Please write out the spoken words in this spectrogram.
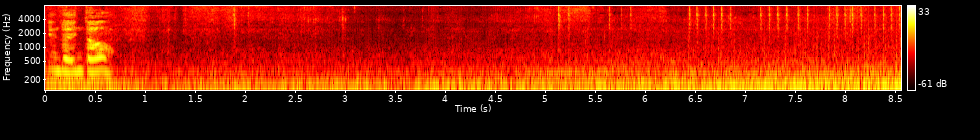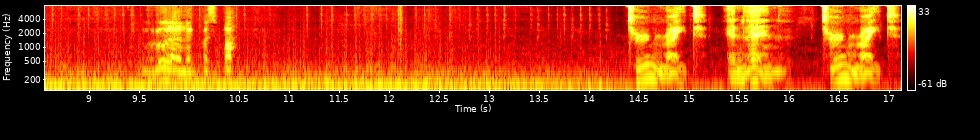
Yan dahil tao. Siguro lalagpas pa. Turn right, and then Turn right.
